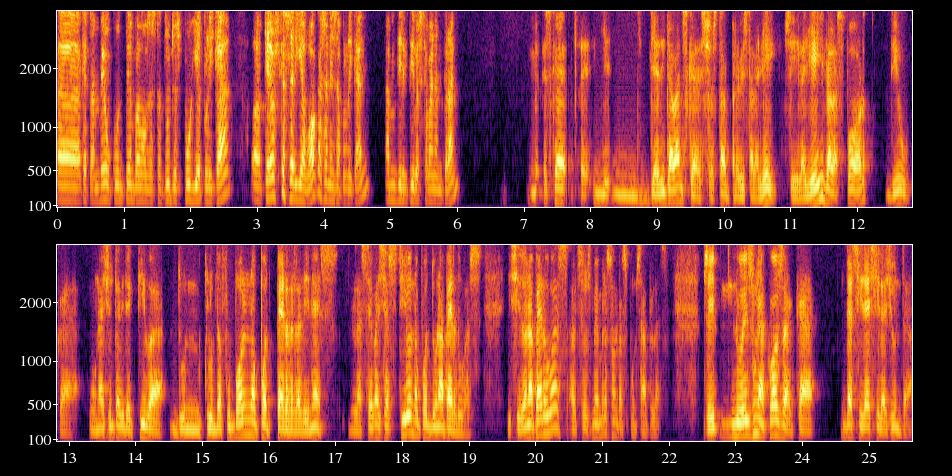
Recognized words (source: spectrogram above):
eh, que també ho contemplen els estatuts, es pugui aplicar? Eh, creus que seria bo que s'anés aplicant amb directives que van entrant? és que eh, ja he dit abans que això està previst a la llei. O sigui, la llei de l'esport diu que una junta directiva d'un club de futbol no pot perdre diners. La seva gestió no pot donar pèrdues. I si dona pèrdues, els seus membres són responsables. O sigui, no és una cosa que decideixi la Junta,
